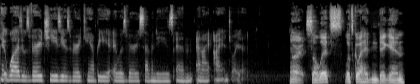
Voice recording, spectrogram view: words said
it was it was very cheesy. It was very campy. It was very seventies, and and I I enjoyed it. All right, so let's let's go ahead and dig in.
